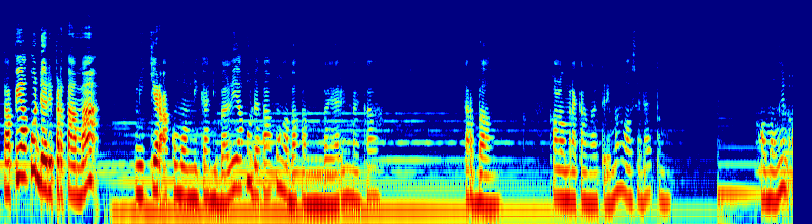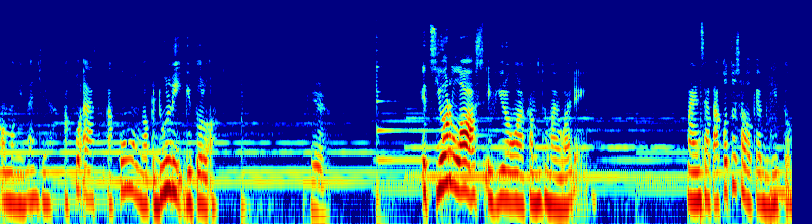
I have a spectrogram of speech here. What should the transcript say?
tapi aku dari pertama mikir aku mau menikah di Bali aku udah tahu aku nggak bakal membayarin mereka terbang. Kalau mereka nggak terima nggak usah datang omongin omongin aja. Aku aku nggak peduli gitu loh. Iya. it's your loss if you don't wanna come to my wedding mindset aku tuh selalu kayak begitu.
